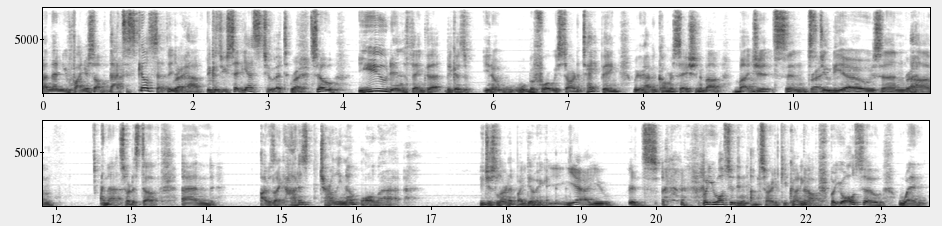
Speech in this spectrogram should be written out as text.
and then you find yourself, that's a skill set that you Right. have because you said yes to it. Right. So you didn't think that, because, you know, w- before we started taping, we were having conversation about budgets and Right. studios and, Right. um, and that sort of stuff. And I was like, how does Charlie know all that? You just learn it by doing it. Yeah. You. It's. But you also didn't, I'm sorry to keep cutting No. off, but you also went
